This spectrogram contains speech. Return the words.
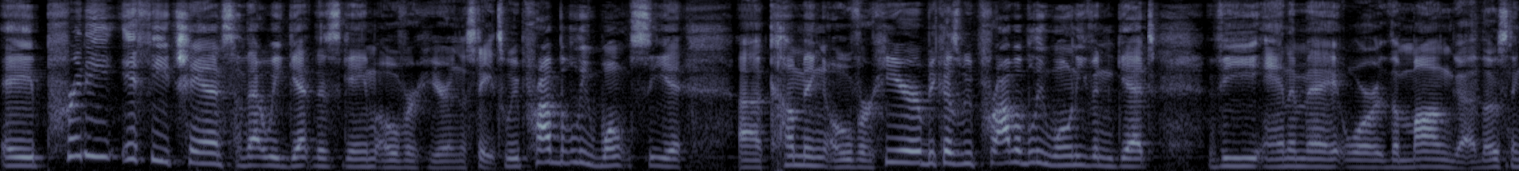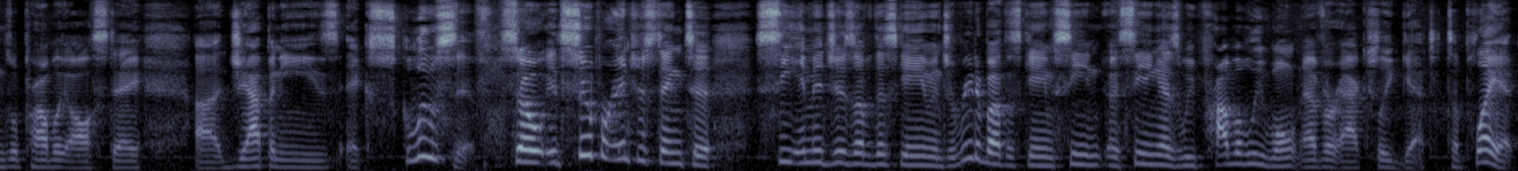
a pretty iffy chance that we get this game over here in the States. We probably won't see it uh, coming over here because we probably won't even get the anime or the manga. Those things will probably all stay uh, Japanese exclusive. So, it's super interesting to see images of this game and to read about this game, seeing, uh, seeing as we probably won't ever actually get to play it.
